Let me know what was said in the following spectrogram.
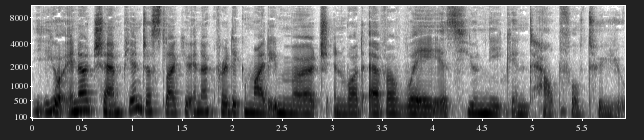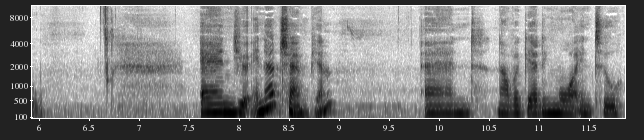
Your inner champion, just like your inner critic, might emerge in whatever way is unique and helpful to you. And your inner champion, and now we're getting more into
